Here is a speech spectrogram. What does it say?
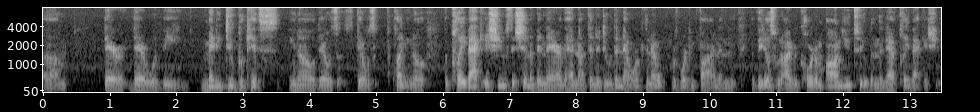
Um, there there would be many duplicates. You know, there was there was plenty. You know, the playback issues that shouldn't have been there. That had nothing to do with the network. The network was working fine, and the videos would I record them on YouTube, and they'd have playback issues.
